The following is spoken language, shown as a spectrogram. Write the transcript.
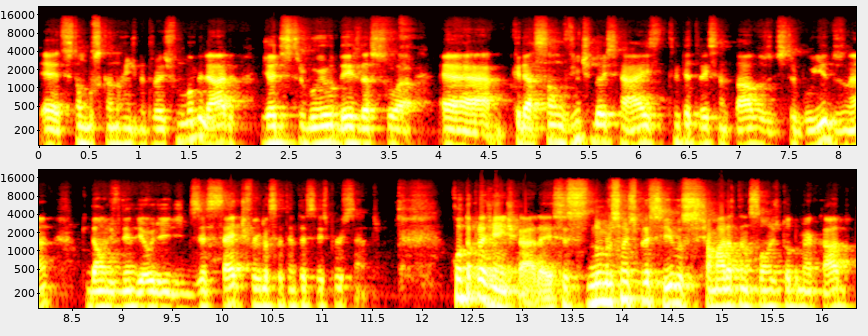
é, estão buscando rendimento através de fundo imobiliário, já distribuiu desde a sua é, criação R$ 22,33 distribuídos, né, que dá um dividend yield de 17,76%. Conta pra gente, cara. Esses números são expressivos, chamaram a atenção de todo o mercado,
